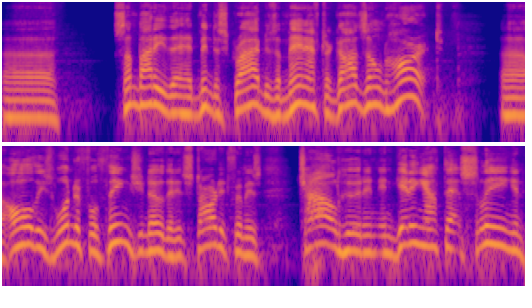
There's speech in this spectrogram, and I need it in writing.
Uh, somebody that had been described as a man after God's own heart. Uh, all these wonderful things, you know, that had started from his childhood and, and getting out that sling and,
